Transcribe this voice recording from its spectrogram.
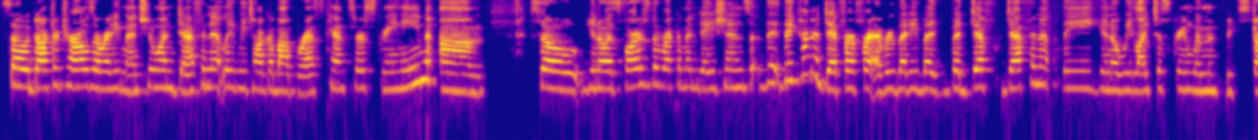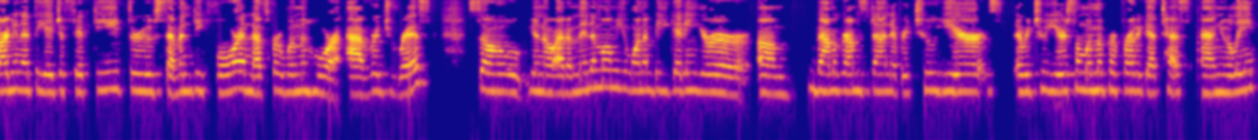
So, Dr. Charles already mentioned one. Definitely, we talk about breast cancer screening. Um, so, you know, as far as the recommendations, they, they kind of differ for everybody, but but def- definitely, you know, we like to screen women starting at the age of 50 through 74, and that's for women who are average risk. So, you know, at a minimum, you want to be getting your um, mammograms done every two years. Every two years, some women prefer to get tests annually.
